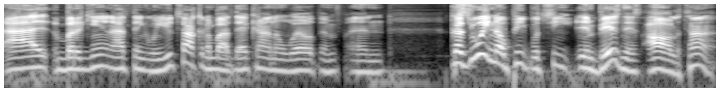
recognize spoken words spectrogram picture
I. But again, I think when you're talking about that kind of wealth and and because we know people cheat in business all the time.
